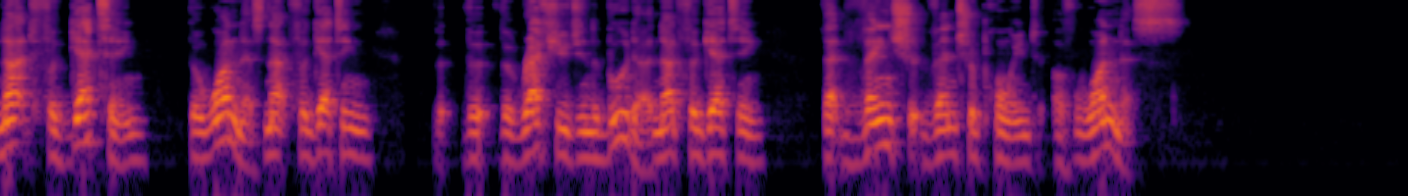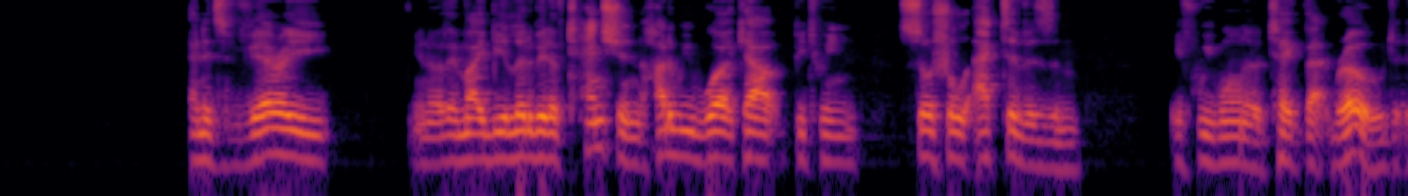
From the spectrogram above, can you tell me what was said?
not forgetting the oneness, not forgetting the, the, the refuge in the Buddha, not forgetting that venture, venture point of oneness. And it's very you know, there might be a little bit of tension. How do we work out between social activism if we want to take that road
